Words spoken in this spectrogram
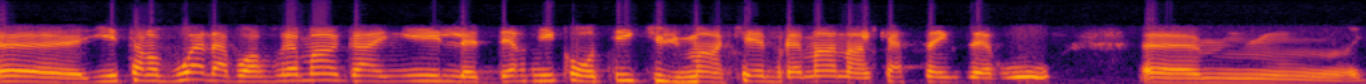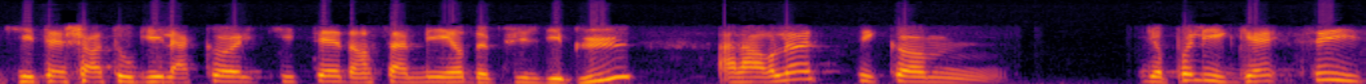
Euh, il est en voie d'avoir vraiment gagné le dernier comté qui lui manquait vraiment dans le 4-5-0, euh, qui était Châteauguay-Lacolle, qui était dans sa mire depuis le début. Alors là, c'est comme, il n'y a pas les gains. Tu sais,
